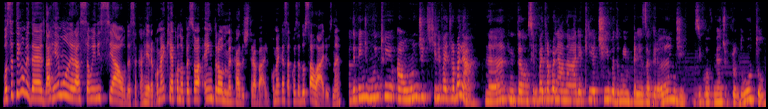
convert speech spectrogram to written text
Você tem uma ideia da remuneração inicial dessa carreira? Como é que é quando a pessoa entrou no mercado de trabalho? Como é que é essa coisa dos salários, né? Depende muito aonde que ele vai trabalhar, né? Então, se ele vai trabalhar na área criativa de uma empresa grande, desenvolvimento de produto,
